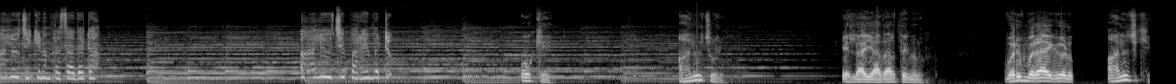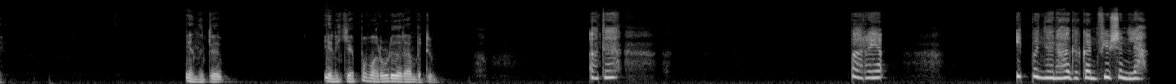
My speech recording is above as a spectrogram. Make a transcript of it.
ആലോചിക്കണം പ്രസാദേട്ടാ. ആലോചിച്ച് പറയാൻ പറ്റൂ. ഓക്കെ. ആലോചിച്ചോളൂ. എല്ലാ യാഥാർത്ഥ്യങ്ങളും വരും വരായകളും ആലോചിക്കേ. എന്നിട്ട് എനിക്ക് എപ്പോ മറുപടി തരാൻ പറ്റും? അത് പറയാം. ഇപ്പൊ ഞാൻ ആകെ കൺഫ്യൂഷനില്ല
